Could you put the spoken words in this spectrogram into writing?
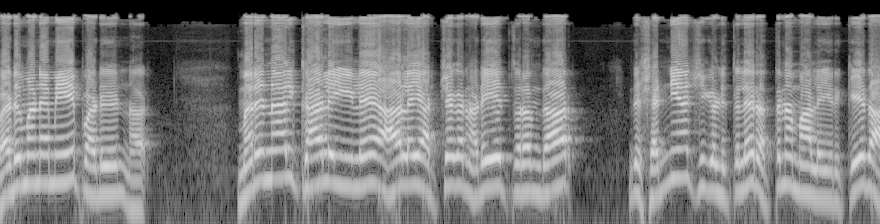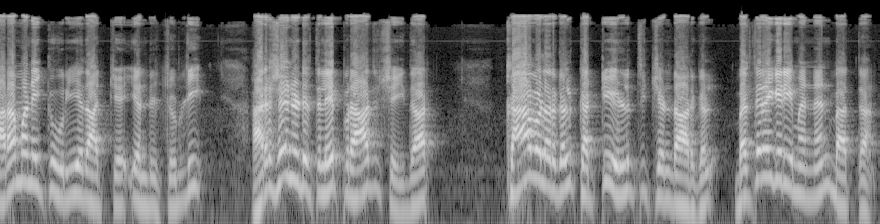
படுமணமே படுன்னார் மறுநாள் காலையிலே ஆலய அர்ச்சகர் நடையை திறந்தார். இந்த சன்னியாசி கழுத்தில் ரத்ன மாலை இருக்கே இது அரமனைக்கு உரியதாச்சு என்று சொல்லி அரசனிடத்திலே பிராது செய்தார். காவலர்கள் கட்டி இழுத்துச் சென்றார்கள். பத்திரகிரி மன்னன் பார்த்தான்.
